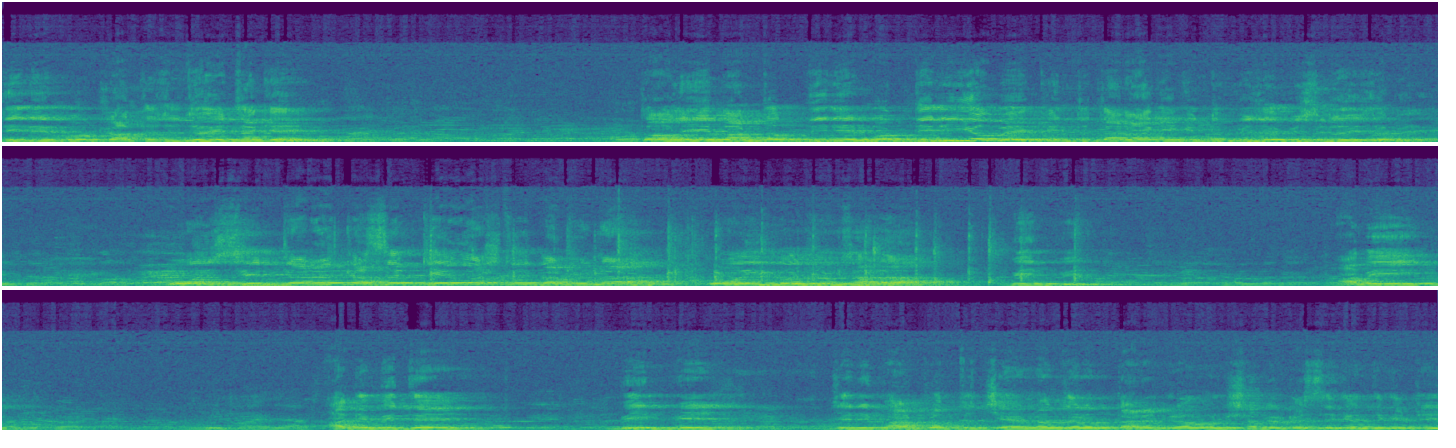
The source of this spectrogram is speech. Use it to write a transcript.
দিনের ভোট রাতে যদি হয়ে থাকে তাহলে এবার তো দিনের ভোট দিনই হবে, কিন্তু তার আগে কিন্তু বিজয় মিছিল হয়ে যাবে। ওই সেন্টারের কাছে কেউ আসতে পারবে না, ওই কজন ছাড়া বিএনপি। আমি আগামীতে বিএনপির যিনি ভারপ্রাপ্ত চেয়ারম্যান জনাব তারেক রহমান সাহেবের কাছে এখান থেকে একটি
